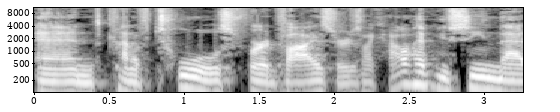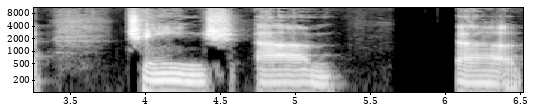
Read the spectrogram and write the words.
and kind of tools for advisors? Like, how have you seen that change? Um, uh,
